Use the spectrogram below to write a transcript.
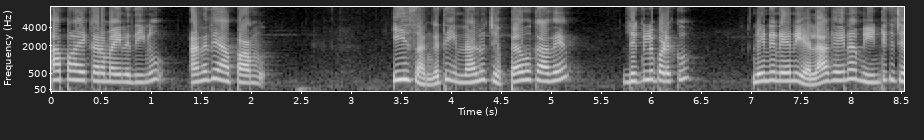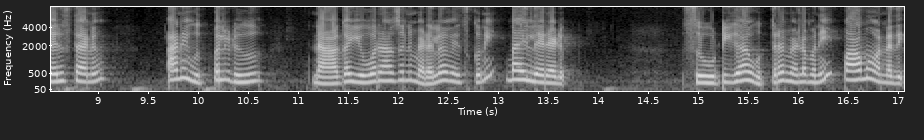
అపాయకరమైనదిను అన్నది ఆ పాము. ఈ సంగతి ఇన్నాళ్ళు చెప్పావు కావే? దిగులు పడకు. నిన్ను నేను ఎలాగైనా మీ ఇంటికి చేరుస్తాను అని ఉత్పలుడు నాగ యువరాజుని మెడలో వేసుకుని బయలుదేరాడు. సూటిగా ఉత్తరం వెళ్ళమని పాము అన్నది.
